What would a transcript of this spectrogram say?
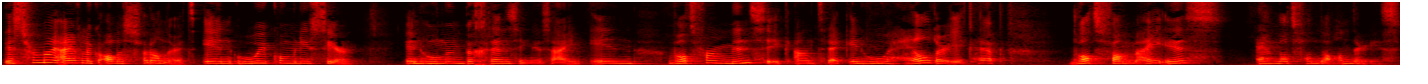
is voor mij eigenlijk alles veranderd. In hoe ik communiceer, in hoe mijn begrenzingen zijn, in wat voor mensen ik aantrek, in hoe helder ik heb wat van mij is en wat van de ander is.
